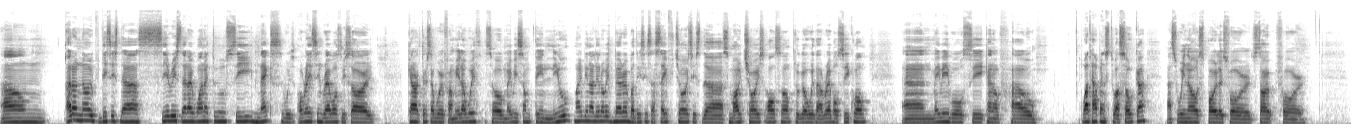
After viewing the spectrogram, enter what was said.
Um, I don't know if this is the series that I wanted to see next. We've already seen Rebels. These are characters that we're familiar with, so maybe something new might be a little bit better. But this is a safe choice. It's the smart choice also to go with a Rebel sequel, and maybe we'll see kind of how what happens to Ahsoka. As we know, spoilers for start for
